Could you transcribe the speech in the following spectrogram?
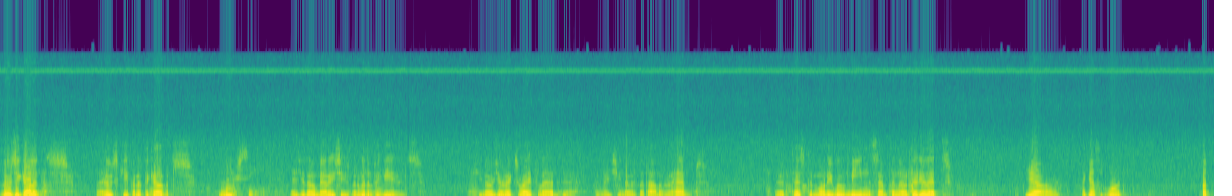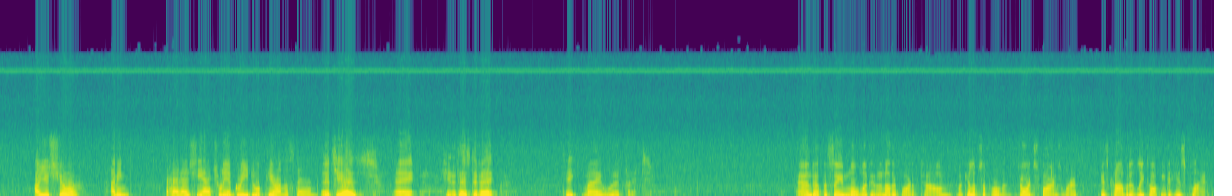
Lucy Collins, the housekeeper at the Calverts. Lucy. As you know, Mary, she's been with him for years. She knows your ex-wife, lad, uh, the way she knows the palm of her hand. Her testimony will mean something, I'll tell you that. Yeah, I guess it would. But are you sure? I mean, ha- has she actually agreed to appear on the stand? That she has. Aye, she'll testify. Take my word for it. And at the same moment, in another part of town, McKillop's opponent, George Farnsworth, is confidently talking to his client,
